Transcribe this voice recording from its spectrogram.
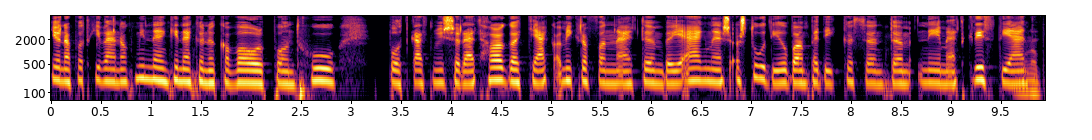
Jó napot kívánok mindenkinek! Önök a vaol.hu podcast műsorát hallgatják, a mikrofonnál Tömböly Ágnes, a stúdióban pedig köszöntöm német Krisztián,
